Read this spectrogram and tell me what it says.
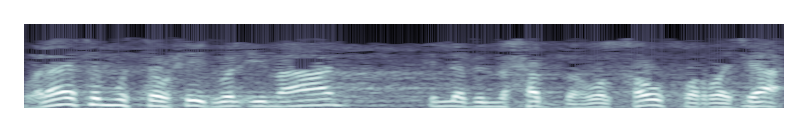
ولا يتم التوحيد والإيمان إلا بالمحبة والخوف والرجاء.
